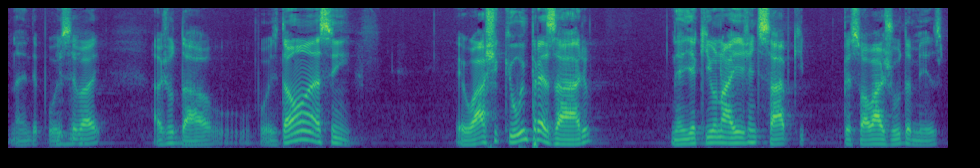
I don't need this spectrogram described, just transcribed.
né? Depois uhum. você vai ajudar o, o. Então, assim, eu acho que o empresário, né, e aqui o Naí a gente sabe que o pessoal ajuda mesmo,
